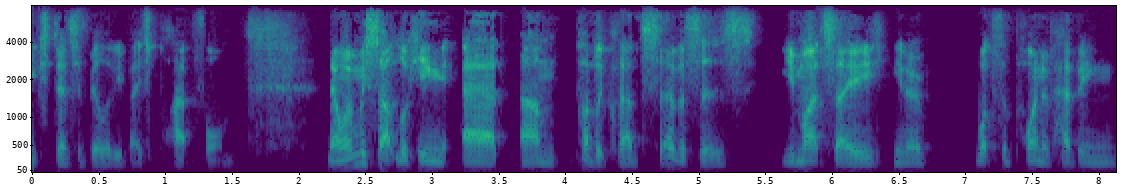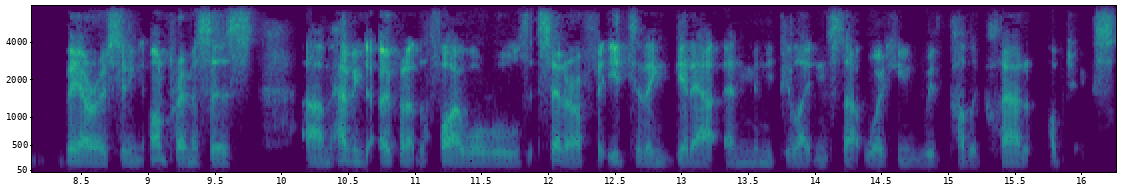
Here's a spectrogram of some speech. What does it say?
extensibility-based platform. Now, when we start looking at um, public cloud services, you might say, you know, what's the point of having VRO sitting on premises, um, having to open up the firewall rules, etc., for it to then get out and manipulate and start working with public cloud objects.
